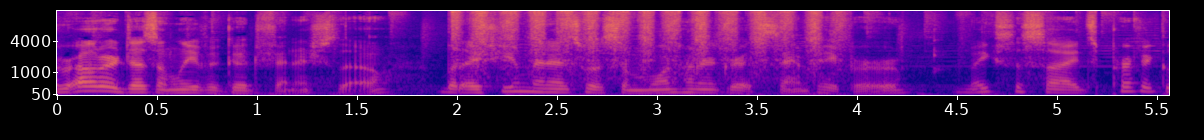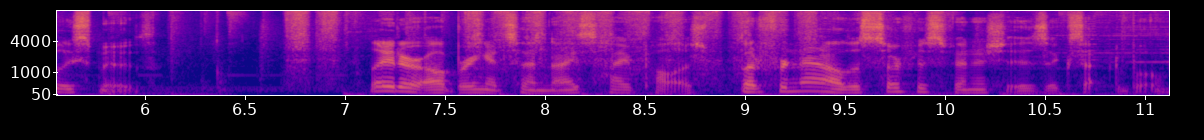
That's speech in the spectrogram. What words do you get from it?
The router doesn't leave a good finish though, but a few minutes with some 100 grit sandpaper makes the sides perfectly smooth. Later I'll bring it to a nice high polish, but for now the surface finish is acceptable.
